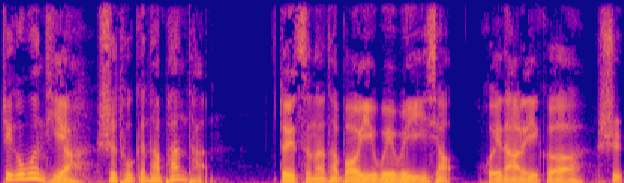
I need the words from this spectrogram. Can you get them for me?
这个问题啊，试图跟他攀谈。对此呢，他报以微微一笑，回答了一个是。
